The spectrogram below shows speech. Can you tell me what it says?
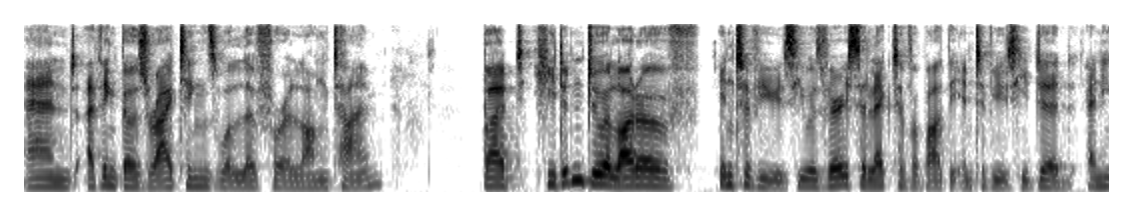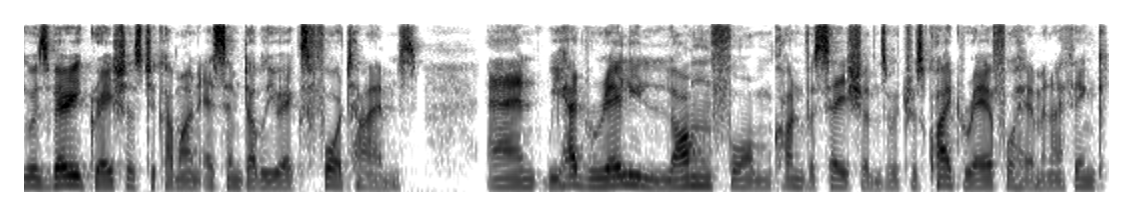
and I think those writings will live for a long time. But he didn't do a lot of interviews. He was very selective about the interviews he did, and he was very gracious to come on SMWX four times. And we had really long form conversations, which was quite rare for him. And I think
